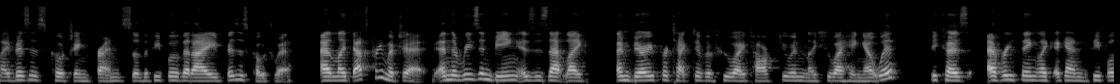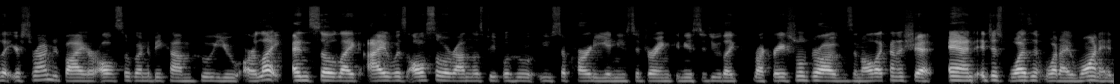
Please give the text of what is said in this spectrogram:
my business coaching friends. So the people that I business coach with. And like that's pretty much it. And the reason being is is that like I'm very protective of who I talk to and like who I hang out with because everything like again the people that you're surrounded by are also going to become who you are like and so like i was also around those people who used to party and used to drink and used to do like recreational drugs and all that kind of shit and it just wasn't what i wanted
